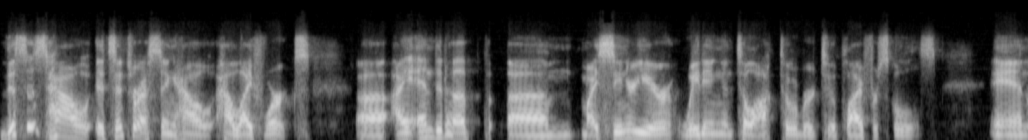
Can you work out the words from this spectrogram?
this is how it's interesting how, how life works. Uh, I ended up um, my senior year waiting until October to apply for schools. And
